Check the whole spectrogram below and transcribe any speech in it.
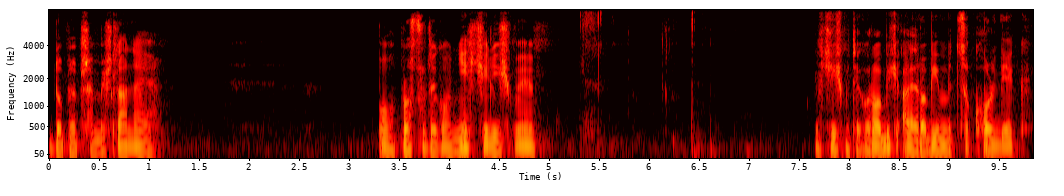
dobrze przemyślane, bo po prostu tego nie chcieliśmy. Nie chcieliśmy tego robić, ale robimy cokolwiek,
